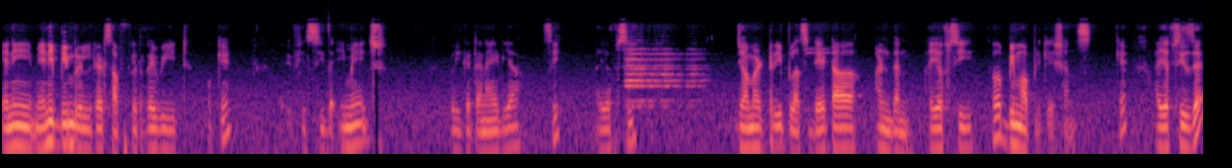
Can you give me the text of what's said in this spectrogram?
Any any BIM related software Revit okay? If you see the image we'll get an idea. See? Ifc geometry plus data and then ifc for BIM applications okay? Ifc is a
